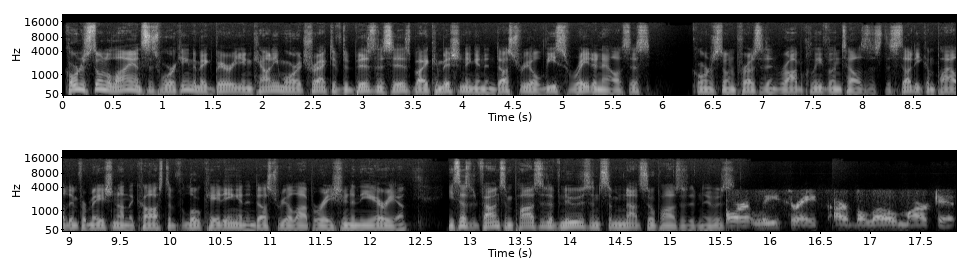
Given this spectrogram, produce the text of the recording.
Cornerstone Alliance is working to make Berrien County more attractive to businesses by commissioning an industrial lease rate analysis. Cornerstone President Rob Cleveland tells us the study compiled information on the cost of locating an industrial operation in the area. He says it found some positive news and some not so positive news. Our lease rates are below market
